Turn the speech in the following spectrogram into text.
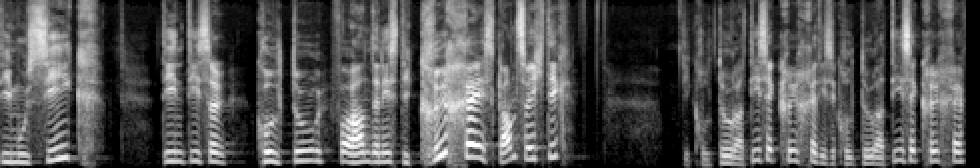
die Musik, die in dieser Kultur vorhanden ist. Die Küche ist ganz wichtig. Die Kultur hat diese Küche, diese Kultur hat diese Küche.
